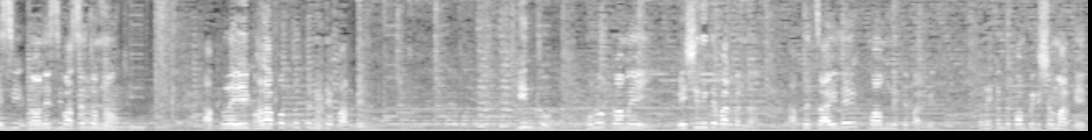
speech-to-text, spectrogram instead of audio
এসি নন এসি বাসের জন্য, আপনারা এই ভাড়া পর্যন্ত নিতে পারবেন। কিন্তু কোনো ক্রমেই বেশি নিতে পারবেন না। আপনি চাইলে কম নিতে পারবেন। কারণ এখানে তো কম্পিটিশন মার্কেট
